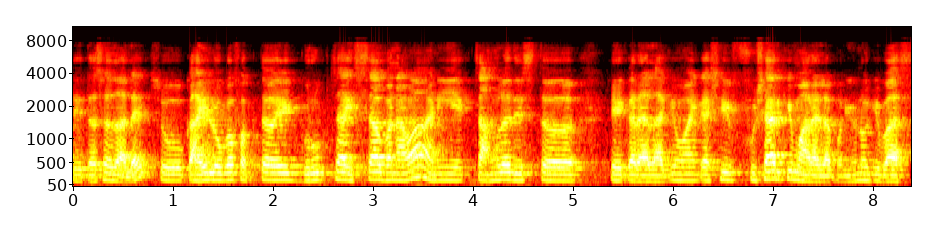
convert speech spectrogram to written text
ते तसं झालंय. सो काही लोक फक्त एक ग्रुपचा हिस्सा बनावा आणि एक चांगलं दिसतं हे करायला किंवा एक अशी फुशारकी मारायला पण. यु नो की बस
